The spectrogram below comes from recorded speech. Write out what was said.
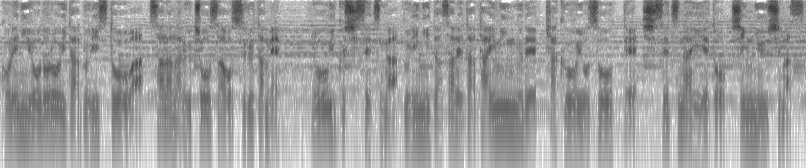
これに驚いたブリストーはさらなる調査をするため、養育施設が売りに出されたタイミングで客を装って施設内へと侵入します。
